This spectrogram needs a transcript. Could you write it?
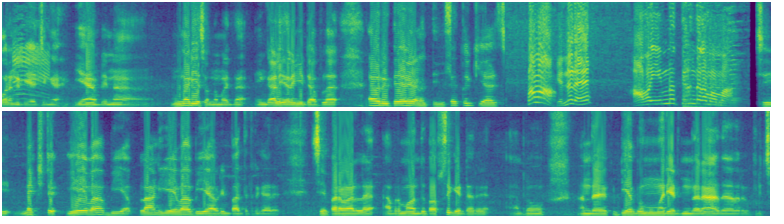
ஓரங்கட்டியாச்சுங்க. ஏன் அப்படின்னா முன்னாடியே சொன்ன மாதிரி தான் எங்கால இறங்கிட்டாப்புல. அவருக்கு தேவையான திங்ஸை தூக்கியாச்சு. என்னடே? அவன் இன்னும் திருந்தலமாமா சரி நெக்ஸ்ட் ஏவா பியா பிளான் ஏவா பியா அப்படின்னு பார்த்துட்டு இருக்காரு. சரி பரவாயில்ல. அப்புறமா வந்து பப்ஸு கேட்டார். அப்புறம் அந்த குட்டியாக பொம்மை மாதிரி எடுத்திருந்தாரா? அது அவருக்கு பிடிச்ச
